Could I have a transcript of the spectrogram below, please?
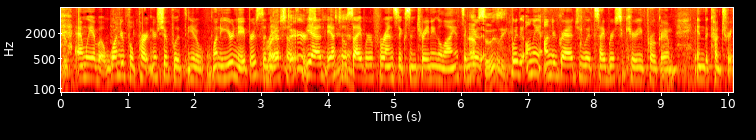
yep. and we have a wonderful partnership with you know one of your neighbors, the right National upstairs. yeah National yeah. Cyber Forensics and Training Alliance, and Absolutely. We're the, we're the only undergraduate cybersecurity program mm-hmm. in the country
